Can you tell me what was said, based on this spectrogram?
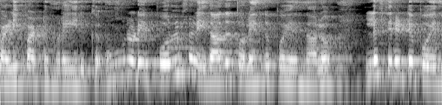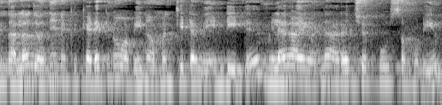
வழிபாட்டு முறை இருக்குது உங்களுடைய பொருள்கள் ஏதாவது தொலைந்து போயிருந்தாலோ இல்லை திருட்டு போயிருந்தாலோ அது வந்து எனக்கு கிடைக்கணும் அப்படின்னு அம்மன் கிட்ட வேண்டிட்டு மிளகாயை வந்து அரைச்சி பூச முடியும்.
